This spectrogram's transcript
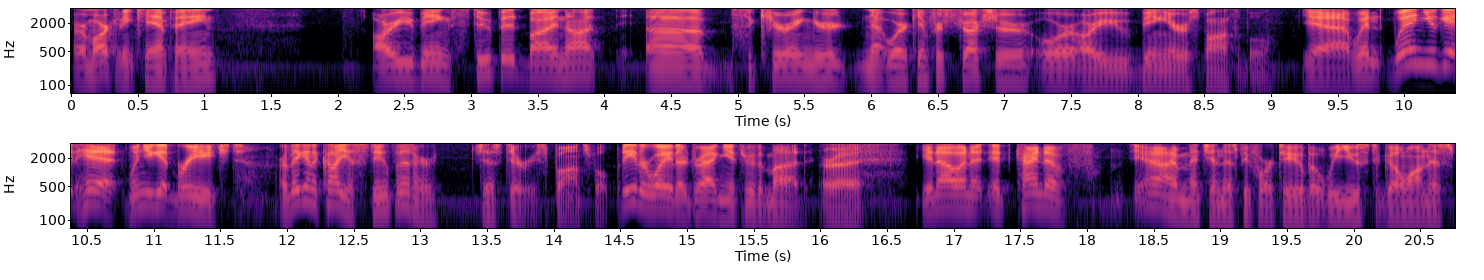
or a marketing campaign. Are you being stupid by not uh, securing your network infrastructure, or are you being irresponsible? Yeah, when when you get hit, when you get breached, are they going to call you stupid or just irresponsible? But either way, they're dragging you through the mud. All right. You know, and it, it kind of, yeah, I mentioned this before too, but we used to go on this.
